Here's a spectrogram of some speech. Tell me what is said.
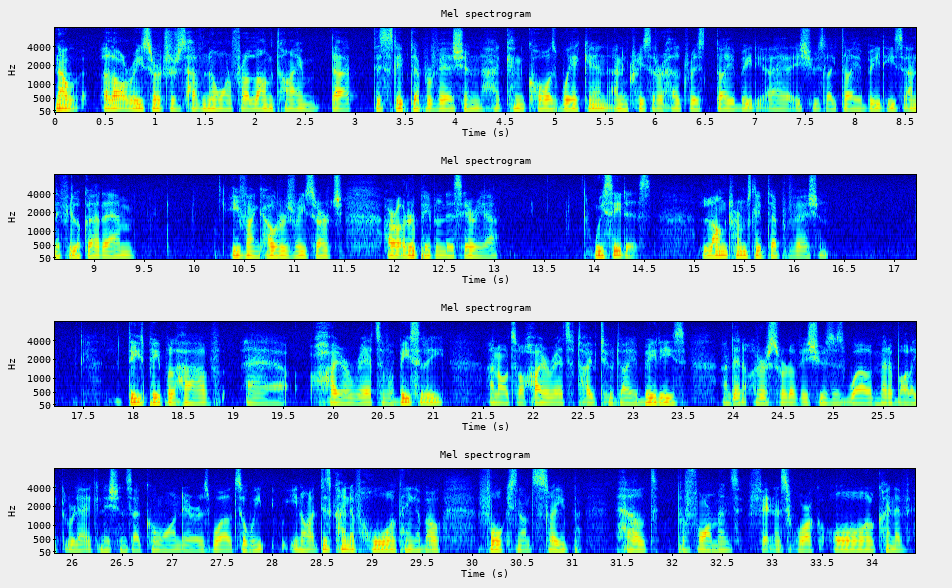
Now, a lot of researchers have known for a long time that this sleep deprivation can cause weight gain and increase other health risk diabetes uh, issues like diabetes. And if you look at um, Eve Van Cauter's research or other people in this area, we see this long-term sleep deprivation these people have uh, higher rates of obesity and also higher rates of type 2 diabetes and then other sort of issues as well metabolic related conditions that go on there as well. So we you know this kind of whole thing about focusing on sleep health performance fitness work all kind of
